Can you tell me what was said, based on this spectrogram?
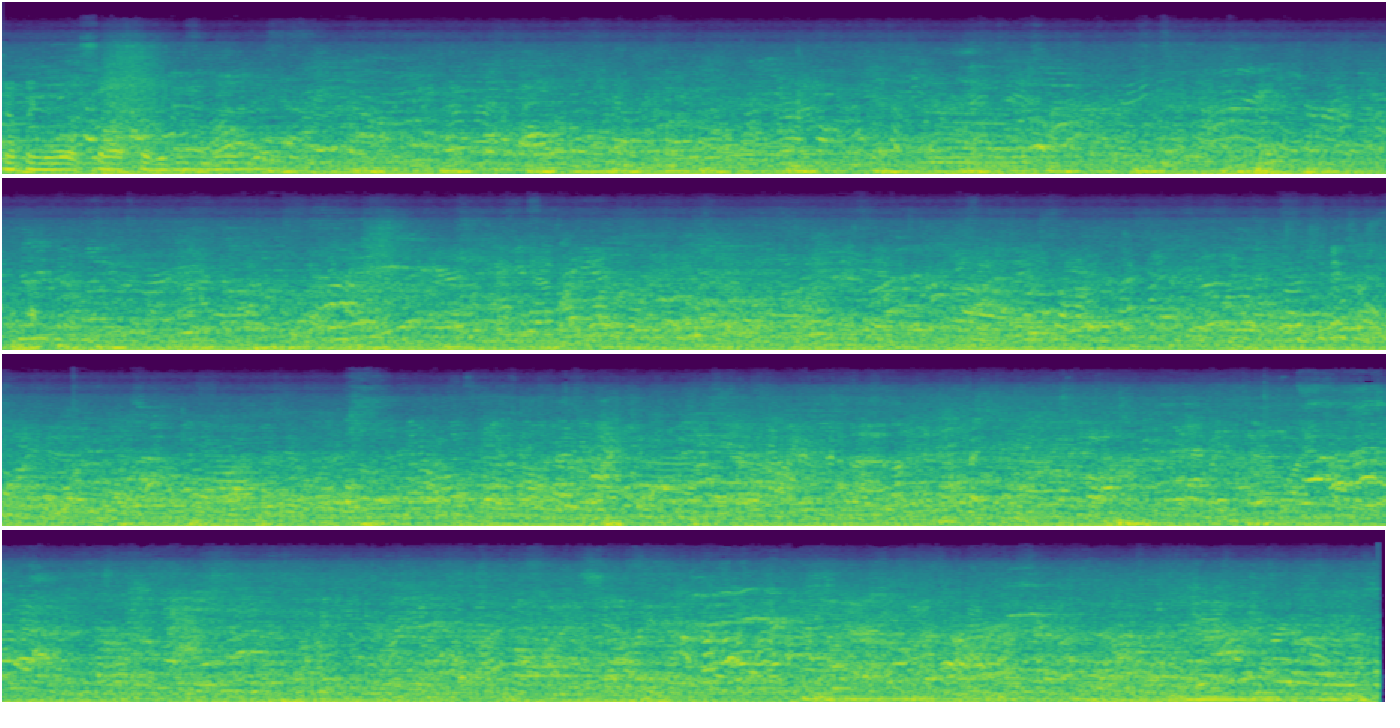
jumping a little soft every now and then.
